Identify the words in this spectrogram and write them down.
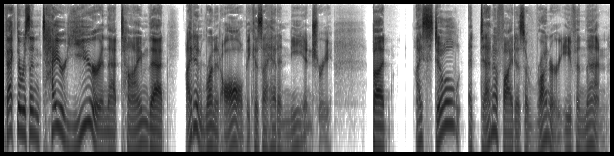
In fact, there was an entire year in that time that I didn't run at all because I had a knee injury. But I still identified as a runner even then.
